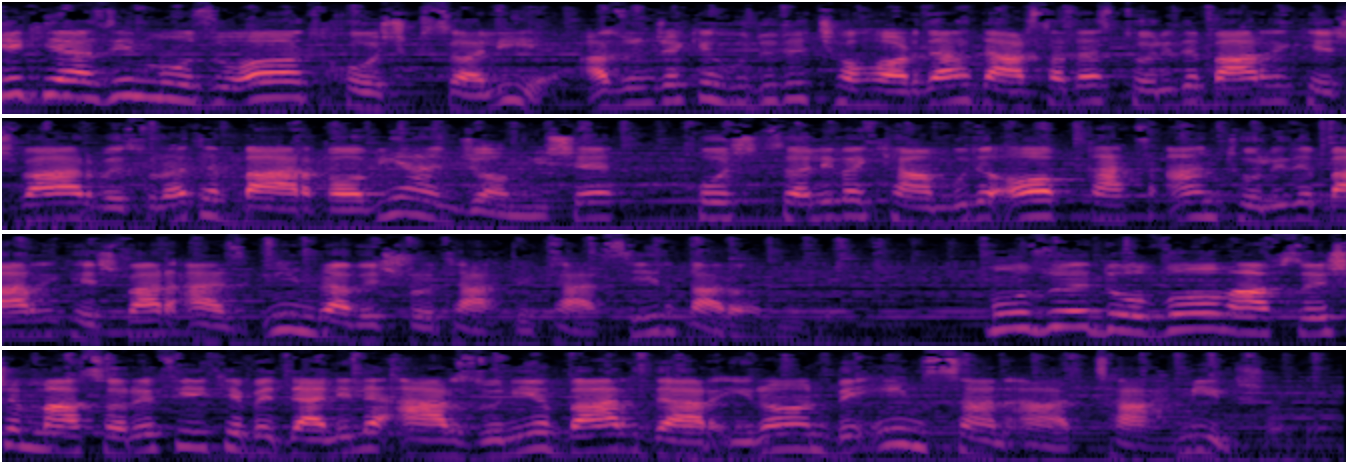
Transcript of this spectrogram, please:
یکی از این موضوعات خشکسالیه. از اونجا که حدود 14 درصد از تولید برق کشور به صورت برقاوی انجام میشه خشکسالی و کمبود آب قطعا تولید برق کشور از این روش رو تحت تاثیر قرار میده. موضوع دوم افزایش مصارفی که به دلیل ارزونی برق در ایران به این صنعت تحمیل شده.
